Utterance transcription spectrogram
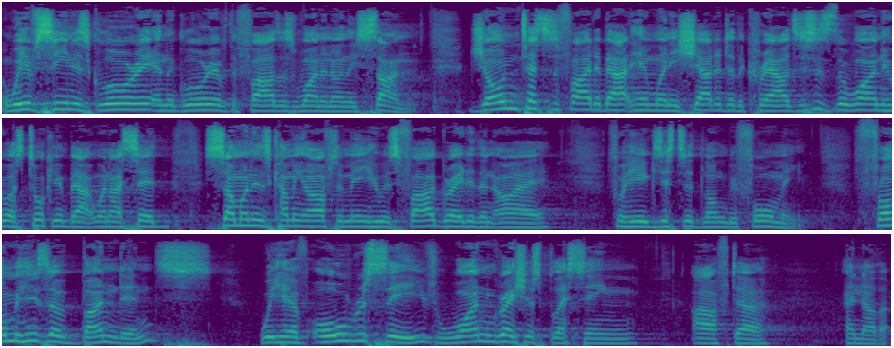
And we have seen his glory and the glory of the Father's one and only Son. John testified about him when he shouted to the crowds, This is the one who I was talking about when I said, Someone is coming after me who is far greater than I, for he existed long before me. From his abundance, we have all received one gracious blessing after another.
